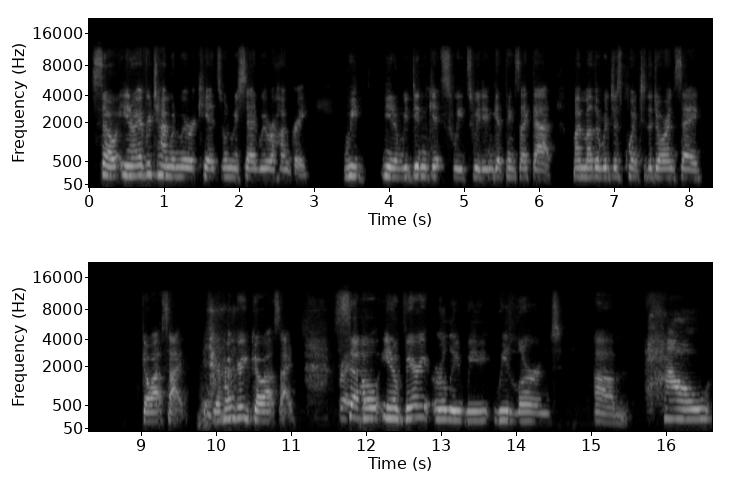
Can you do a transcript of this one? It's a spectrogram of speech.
So, you know, every time when we were kids, when we said we were hungry, we, you know, we didn't get sweets, we didn't get things like that. My mother would just point to the door and say, go outside. If you're hungry, go outside. Right. So, you know, very early we we learned um, how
